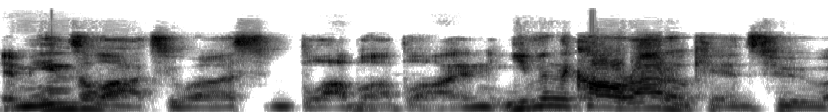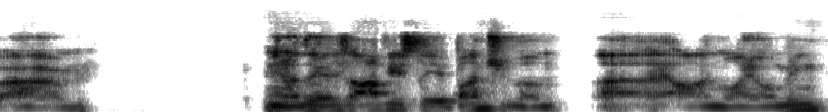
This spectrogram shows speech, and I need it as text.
It means a lot to us." Blah blah blah. And even the Colorado kids who um, you know, there's obviously a bunch of them uh, on Wyoming.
